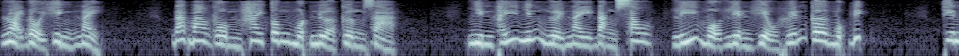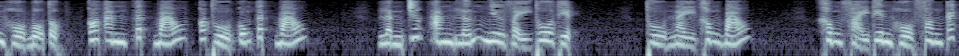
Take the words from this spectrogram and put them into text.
Loại đội hình này. Đã bao gồm hai tông một nửa cường giả. Nhìn thấy những người này đằng sau, Lý Mộ liền hiểu huyến cơ mục đích. Thiên hồ bộ tộc, có ăn tất báo, có thù cũng tất báo. Lần trước ăn lớn như vậy thua thiệt. Thù này không báo. Không phải thiên hồ phong cách.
